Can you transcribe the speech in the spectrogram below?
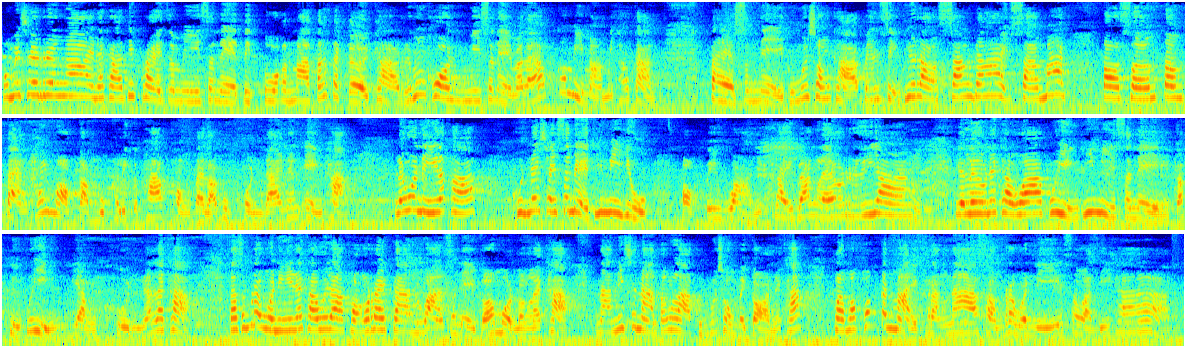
ก็ไม่ใช่เรื่องง่ายนะคะ ที่ใครจะมีเสน่ห์ติดตัวกันมาตั้งแต่เกิดค่ะ หรือบางคนมีเสน่ห์มาแล้วก็มีมาไม่เท่ากัน แต่เสน่ห์คุณผู้ชมค่ะเป็นสิ่งที่เราสร้างได้สามารถต่อเสริมเติมแต่งให้เหมาะกับบุคลิกภาพของแต่ละบุคคลได้นั่นเองค่ะ และวันนี้นะคะ คุณได้ใช้เสน่ห์ที่มีอยู่ออกไปหวานให้ใครบ้างแล้วหรือยัง อย่าลืมนะคะว่าผู้หญิงที่มีเสน่ห์ก็คือผู้หญิงอย่างคุณนั่นแหละค่ะ แต่สำหรับวันนี้นะคะ เวลาของรายการหวานเสน่ห์ก็หมดลงแล้วค่ะนานนิชนานต้องลาคุณผู้ชมไปก่อนนะคะ กลับมาพบกันใหม่ครั้งหน้าสำหรับวันนี้ สวัสดีค่ะ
